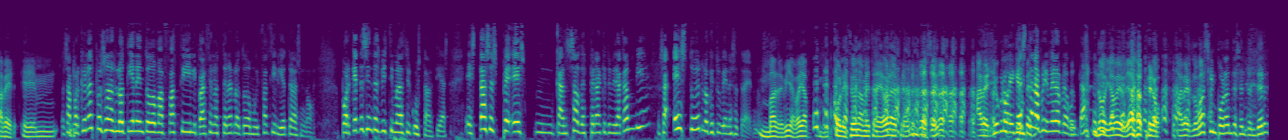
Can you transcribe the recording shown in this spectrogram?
A ver, em, O sea, ¿por qué unas personas lo tienen todo más fácil y parecen no tenerlo todo muy fácil y otras no? ¿Por qué te sientes víctima de circunstancias? ¿Estás es- mm, cansado de esperar que tu vida cambie? O sea, esto es lo que tú vienes a traernos. madre mía, vaya colección de ametralladora de preguntas, ¿eh? A ver, yo creo que hay que Contesta empezar... la primera pregunta. No, ya veo, ya, pero a ver, lo más importante es entender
